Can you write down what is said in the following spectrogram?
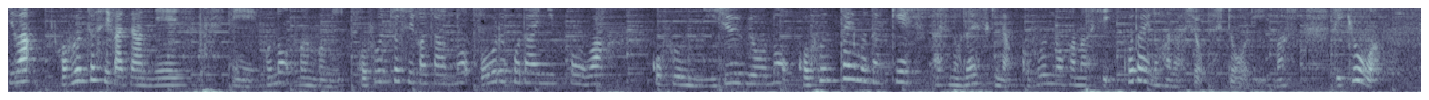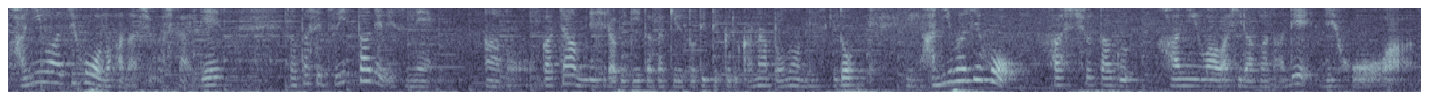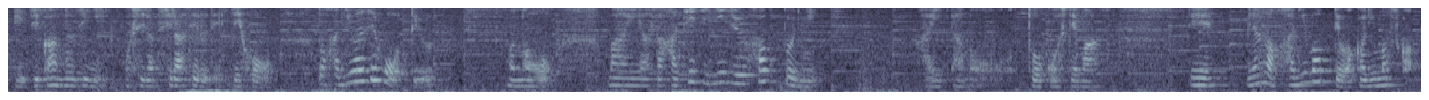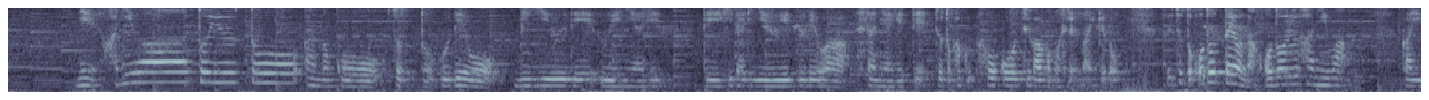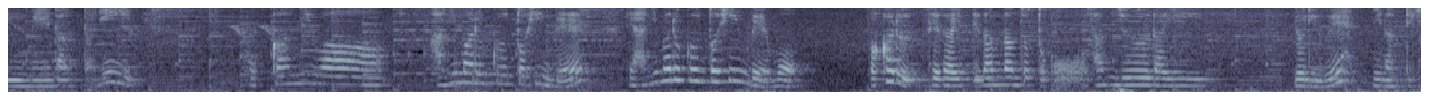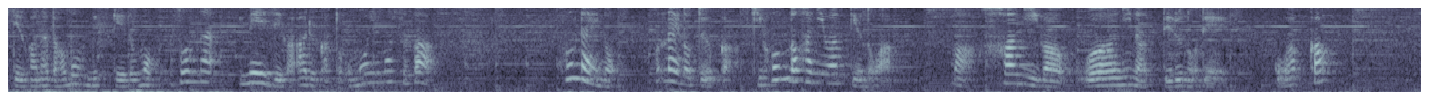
ちは。古墳女子ガチャンです、えー、この番組古墳女子ガチャンのオール古代日本は5分20秒の古墳タイムだけ私の大好きな古墳の話古代の話をしております。で今日は埴輪時報の話をしたいです。私ツイッターでですねあのガチャンで調べていただけると出てくるかなと思うんですけど、えー、埴輪時報ハッシュタグはにわはひらがなで時報はえ時間の字にお知ら知らせるで時報。のはにわ時報というものを毎朝8時28分にはいあの投稿してます。で皆さんはにわって分かりますか？ね埴輪というとあのこうちょっと腕を右腕上に上げで左腕は下に上げてちょっと書く方向違うかもしれないけどそういうちょっと踊ったような踊る埴輪が有名だったり他にはハニマルくんとヒンベイ？でハニマルくんとヒンベイも分かる世代ってだんだんちょっとこう30代より上になってきてるかなとは思うんですけれどもそんなイメージがあるかと思いますが本来の本来のというか基本の埴輪っていうのはまあ埴が輪になってるので輪っか？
